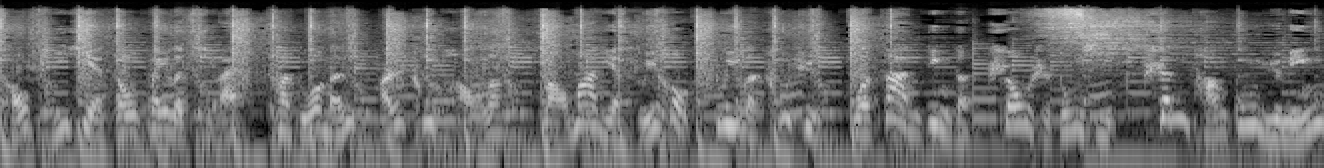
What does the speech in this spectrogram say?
头皮屑都飞了起来，他夺门而出跑了，老妈也随后追了出去。我淡定的收拾东西，深藏功与名。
